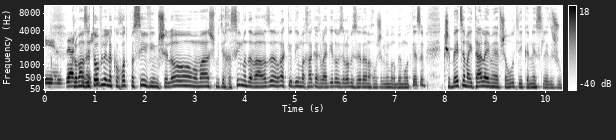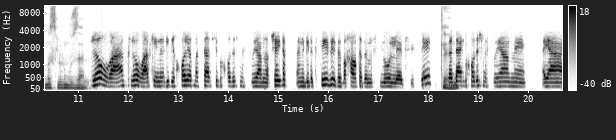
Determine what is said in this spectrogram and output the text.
אה, כלומר, זה טוב ללקוחות פסיביים שלא ממש מתייחסים לדבר הזה, ורק יודעים אחר כך להגיד, אוי, זה לא בסדר, אנחנו משלמים הרבה מאוד כסף, כשבעצם הייתה להם האפשרות להיכנס לאיזשהו מסלול מוזל. לא רק, לא רק, כי נגיד יכול להיות מצב שבחודש מסוים, שהיית נגיד אקטיבי ובחרת במסלול אה, בסיסי, כן. ועדיין בחודש מסוים... היה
